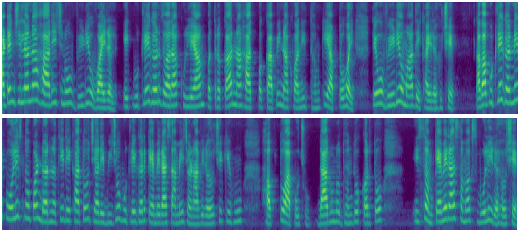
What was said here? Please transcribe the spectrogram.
પાટણ જિલ્લાના હારીજનો વીડિયો વાયરલ. એક બુટલેગર દ્વારા ખુલ્લેઆમ પત્રકારના હાથ પગ કાપી નાખવાની ધમકી આપતો હોય તેવો વિડીયોમાં દેખાઈ રહ્યું છે. આવા બુટલેગરને પોલીસનો પણ ડર નથી દેખાતો, જ્યારે બીજો બુટલેગર કેમેરા સામે જણાવી રહ્યો છે કે હું હપ્તો આપું છું. દારૂનો ધંધો કરતો ઈસમ કેમેરા સમક્ષ બોલી રહ્યો છે.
